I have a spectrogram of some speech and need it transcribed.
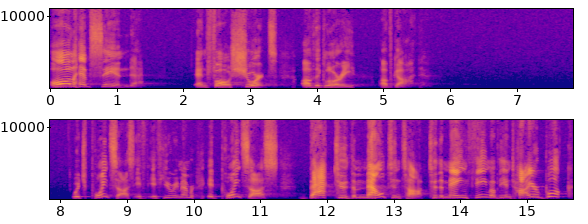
all have sinned and fall short of the glory of God. Which points us, if, if you remember, it points us back to the mountaintop, to the main theme of the entire book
